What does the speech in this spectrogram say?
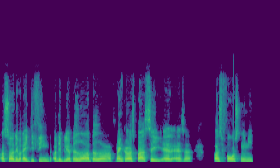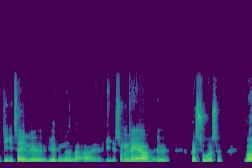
og så er det rigtig fint, og det bliver bedre og bedre. Man kan også bare se, at altså, også forskning i digitale virkemidler og i, som lærerressource, øh, hvor,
